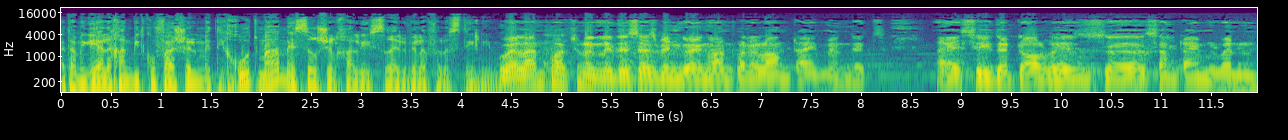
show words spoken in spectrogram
אתה מגיע לכאן בתקופה של מתיחות, מה המסר שלך לישראל ולפלסטינים? Well, unfortunately, this has been going on for a long time, and it's, I see that always, uh, sometime when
